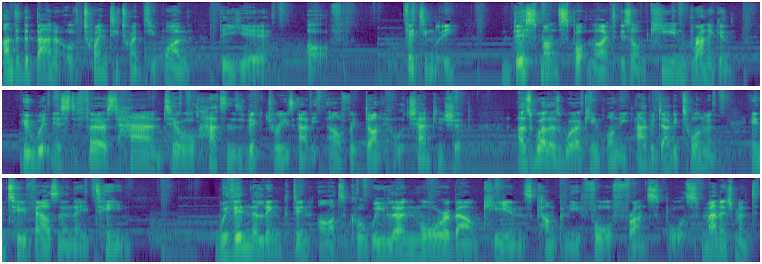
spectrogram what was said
under the banner of 2021, the year of. Fittingly, this month's spotlight is on Kean Brannigan, who witnessed first-hand Tyrrell Hatton's victories at the Alfred Dunhill Championship, as well as working on the Abu Dhabi tournament in 2018. Within the LinkedIn article, we learn more about Kean's company Forefront Sports Management,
